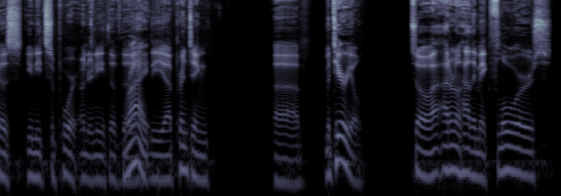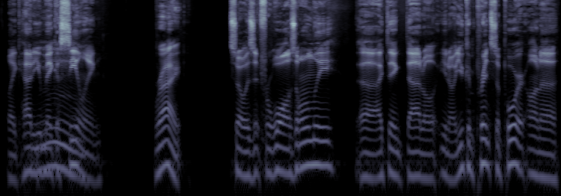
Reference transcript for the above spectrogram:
because you need support underneath of the Right. the uh, printing uh, material. So I, I don't know how they make floors. Like, how do you make a Mm. ceiling? Right. So is it for walls only? Uh, I think that'll, you know, you can print support on a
